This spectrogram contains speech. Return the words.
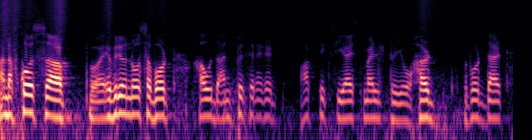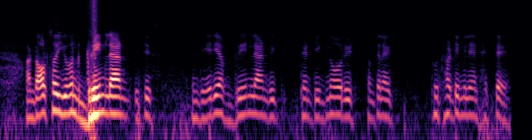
And of course, uh, everyone knows about how the unprecedented Arctic sea ice melt. You heard about that, and also even Greenland, which is in the area of Greenland, we tend to ignore. It's something like 230 million hectares,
